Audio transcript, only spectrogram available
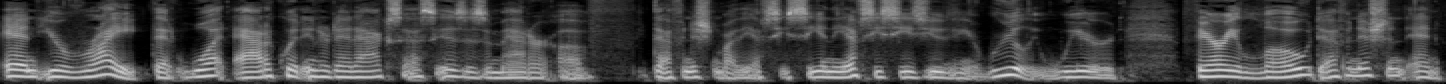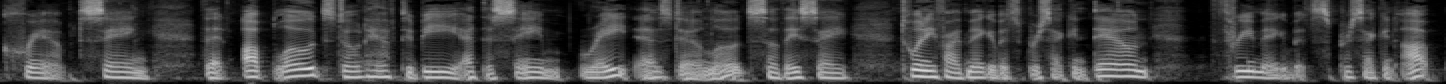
And you're right that what adequate internet access is is a matter of definition by the FCC, and the FCC is using a really weird, very low definition and cramped, saying that uploads don't have to be at the same rate as downloads. So they say 25 megabits per second down, 3 megabits per second up.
